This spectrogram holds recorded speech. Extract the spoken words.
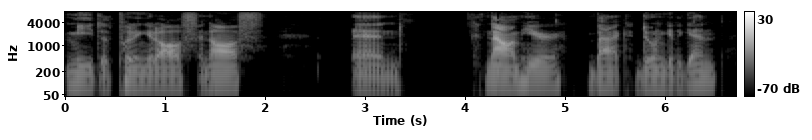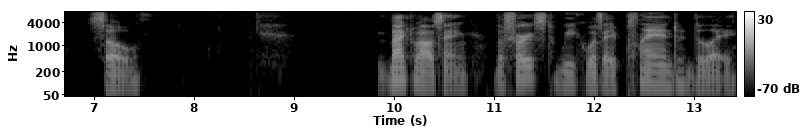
me just putting it off and off. And now I'm here back doing it again. So, back to what I was saying. The first week was a planned delay.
